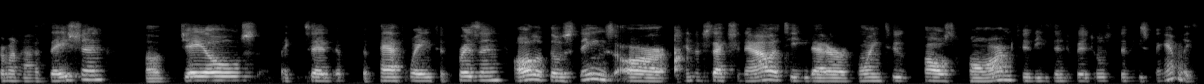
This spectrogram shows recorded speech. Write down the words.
criminalization, of jails, like you said, the, the, pathway to prison, all of those things are intersectionality that are going to cause harm to these individuals, to these families.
